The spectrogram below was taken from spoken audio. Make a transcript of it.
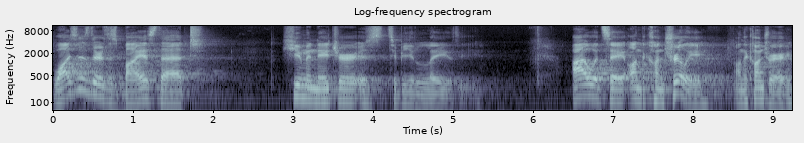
why is there this bias that human nature is to be lazy? I would say, on the contrary, on the contrary,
